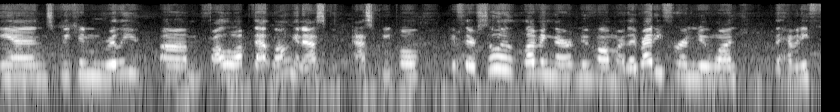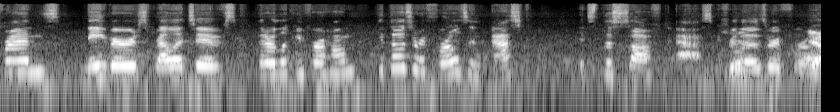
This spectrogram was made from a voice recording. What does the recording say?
and we can really um, follow up that long and ask ask people if they're still loving their new home, are they ready for a new one? If they have any friends, neighbors, relatives that are looking for a home, get those referrals and ask. It's the soft ask Sure. for those referrals. yeah,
